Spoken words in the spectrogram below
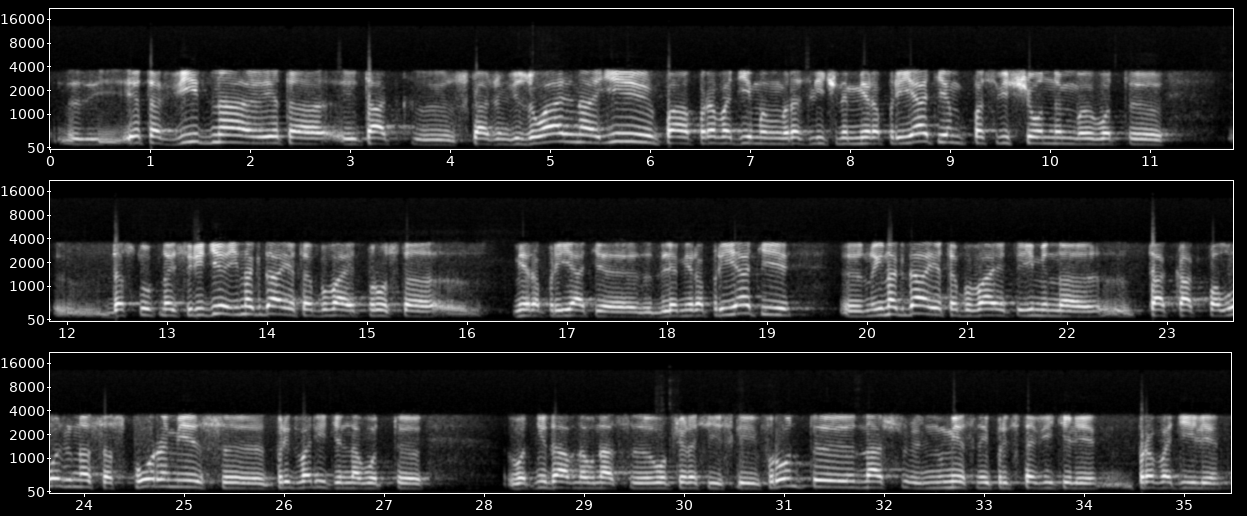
э, это видно, это и так, э, скажем, визуально, и по проводимым различным мероприятиям, посвященным вот доступной среде. Иногда это бывает просто мероприятие для мероприятий, но иногда это бывает именно так, как положено, со спорами, с э, предварительно вот э, вот недавно у нас общероссийский фронт наш местные представители проводили,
